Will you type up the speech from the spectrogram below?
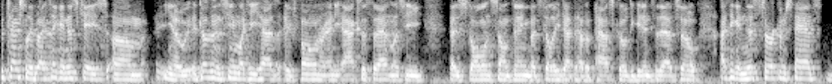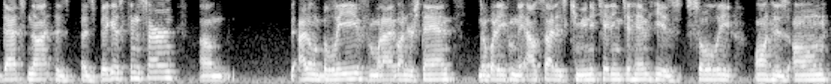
Potentially, but I think in this case, um, you know, it doesn't seem like he has a phone or any access to that unless he has stolen something. But still, he'd have to have a passcode to get into that. So I think in this circumstance, that's not as as big a concern. Um, I don't believe, from what I understand, nobody from the outside is communicating to him. He is solely on his own,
